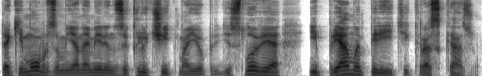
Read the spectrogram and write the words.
Таким образом, я намерен заключить мое предисловие и прямо перейти к рассказу.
